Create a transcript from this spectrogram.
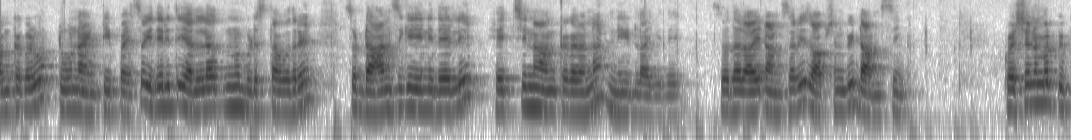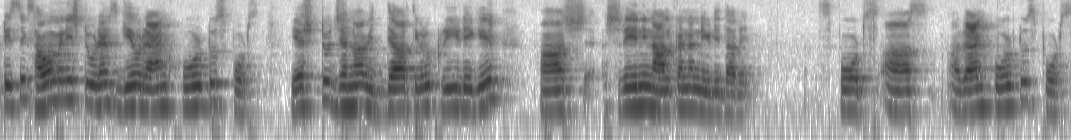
ಅಂಕಗಳು ಟೂ ನೈಂಟಿ ಫೈವ್ ಸೊ ಇದೇ ರೀತಿ ಎಲ್ಲದನ್ನು ಬಿಡಿಸ್ತಾ ಹೋದರೆ ಸೊ ಡಾನ್ಸ್ಗೆ ಏನಿದೆ ಇಲ್ಲಿ? ಹೆಚ್ಚಿನ ಅಂಕಗಳನ್ನು ನೀಡಲಾಗಿದೆ. So the right answer is option B dancing question number fifty six how many students give rank four to sports ಎಷ್ಟು ಜನ ವಿದ್ಯಾರ್ಥಿಗಳು ಕ್ರೀಡೆಗೆ ಶ್ರೇಣಿ ನಾಲ್ಕನ್ನು ನೀಡಿದ್ದಾರೆ? Sports rank four to sports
